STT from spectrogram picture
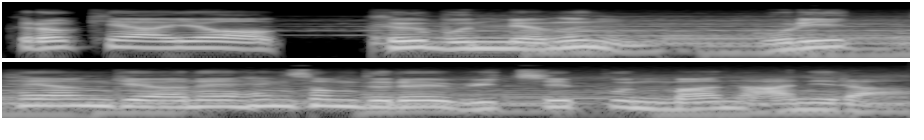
그렇게 하여 그 문명은 우리 태양계 안의 행성들의 위치뿐만 아니라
